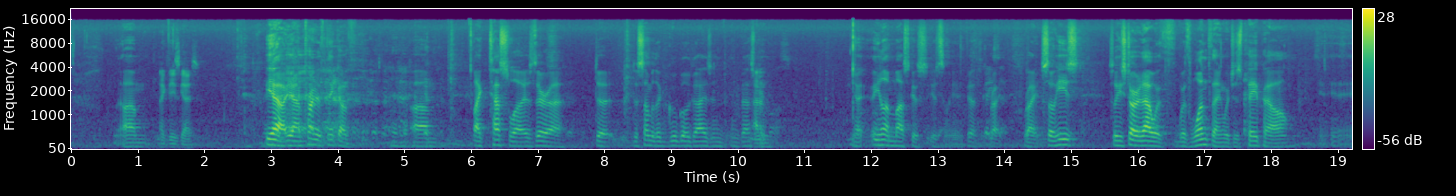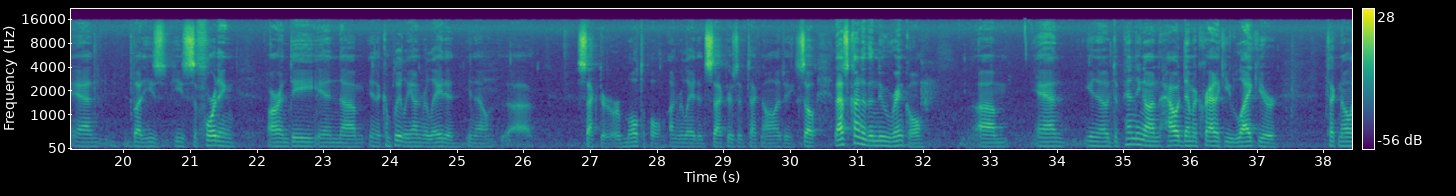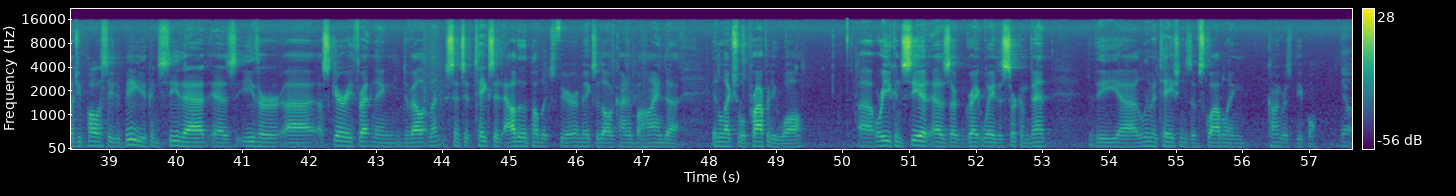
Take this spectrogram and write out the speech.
Um, like these guys. yeah, yeah, I'm trying to think of, um, like Tesla, is there a, do, do some of the Google guys in, invest in? Yeah, Elon Musk is, is, right, right. So he's, so he started out with, with one thing, which is PayPal, and, but he's, he's supporting R and D in, um, in a completely unrelated, you know, uh, sector or multiple unrelated sectors of technology. So that's kind of the new wrinkle. Um, and, you know, depending on how democratic you like your technology policy to be, you can see that as either uh, a scary, threatening development, since it takes it out of the public sphere and makes it all kind of behind an intellectual property wall, uh, or you can see it as a great way to circumvent the uh, limitations of squabbling Congress people. Yeah.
